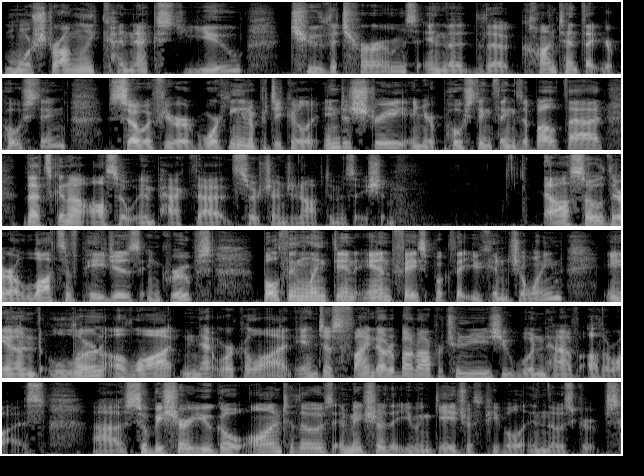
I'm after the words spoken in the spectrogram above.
more strongly connects you to the terms and the, the content that you're posting. So if you're working in a particular industry and you're posting things about that, that's going to also impact that search engine optimization. Also, there are lots of pages and groups, both in LinkedIn and Facebook, that you can join and learn a lot, network a lot, and just find out about opportunities you wouldn't have otherwise. Uh, so be sure you go on to those and make sure that you engage with people in those groups.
